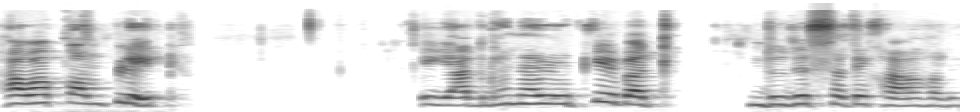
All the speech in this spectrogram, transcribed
খাওয়া কমপ্লিট এই আধখানা রুটি এবার দুধের সাথে খাওয়া হবে।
